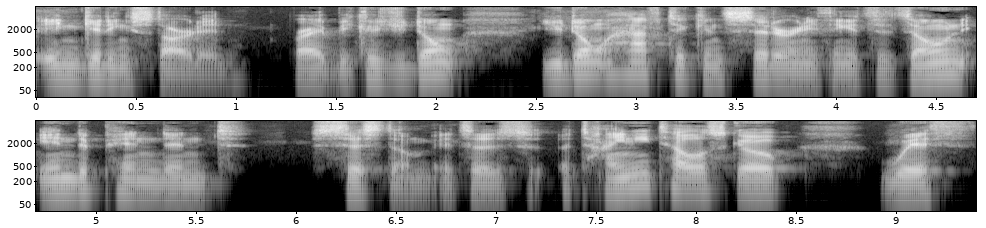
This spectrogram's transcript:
in getting started right? Because you don't you don't have to consider anything. It's its own independent system. It's a, a tiny telescope with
